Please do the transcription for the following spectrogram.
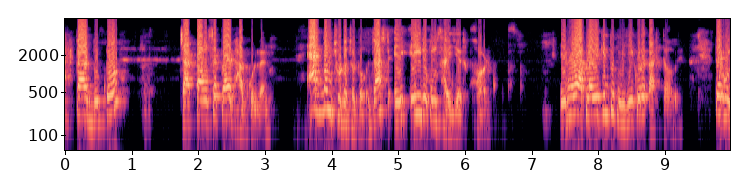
একটা, দুটো, চারটা অংশে প্রায় ভাগ করলেন একদম ছোট ছোট জাস্ট এই এই রকম সাইজের খড়। এইভাবে আপনাদের কিন্তু মিহি করে কাটতে হবে। দেখুন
